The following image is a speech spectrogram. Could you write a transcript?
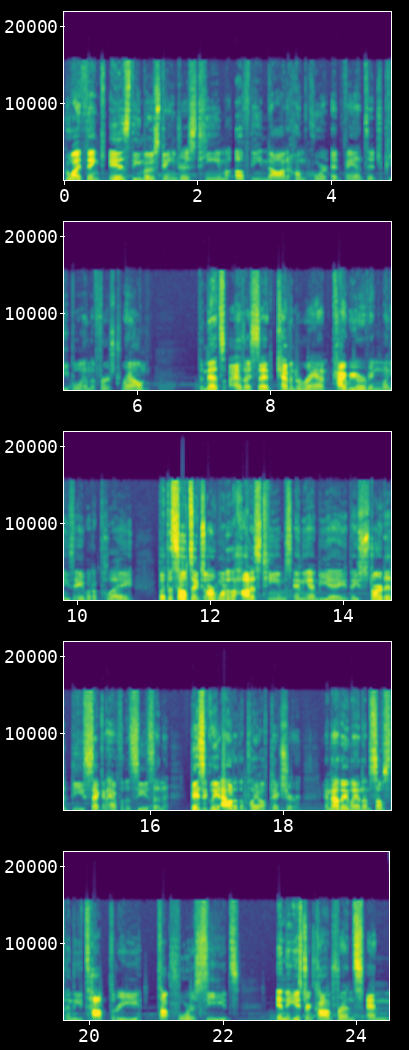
who I think is the most dangerous team of the non-home court advantage people in the first round. The Nets, as I said, Kevin Durant, Kyrie Irving when he's able to play. But the Celtics are one of the hottest teams in the NBA. They started the second half of the season basically out of the playoff picture and now they land themselves in the top three, top four seeds in the Eastern Conference and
